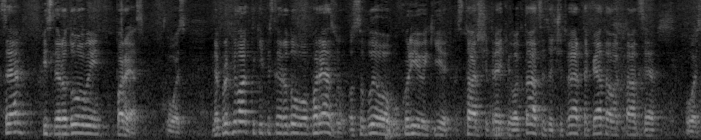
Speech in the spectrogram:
це післяродовий парез. Ось. Для профілактики післяродового парезу, особливо у корів, які старші третьої лактації, це четверта, п'ята лактація, ось,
